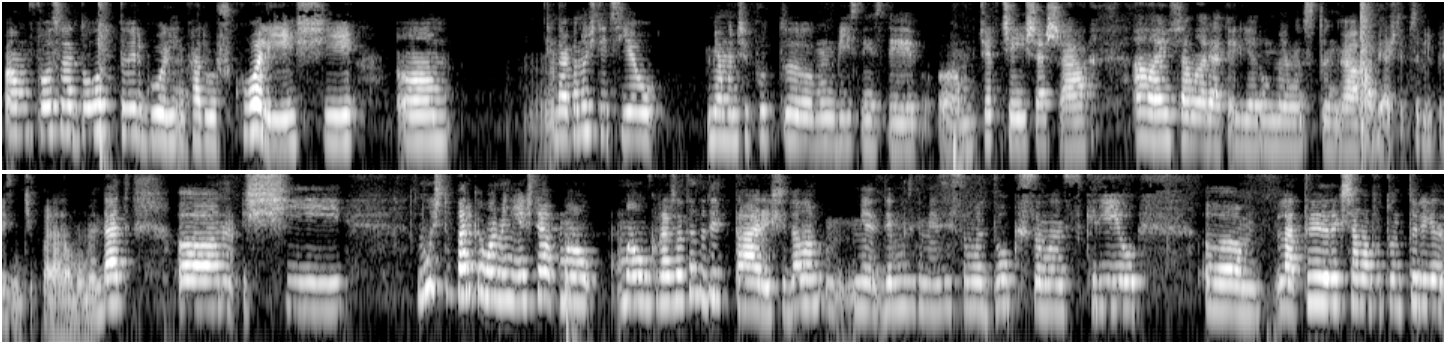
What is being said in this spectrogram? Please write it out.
am fost la două târguri în cadrul școlii și um, dacă nu știți, eu mi-am început uh, un business de um, cercei și așa. Am aici mare atelierul meu în stânga, abia aștept să vi-l prezint și pe ăla la un moment dat. Um, și nu știu, parcă oamenii ăștia m-au, m-au încurajat atât de tare și doamna de muzică mi-a zis să mă duc, să mă înscriu uh, la târg și am avut un târg uh,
